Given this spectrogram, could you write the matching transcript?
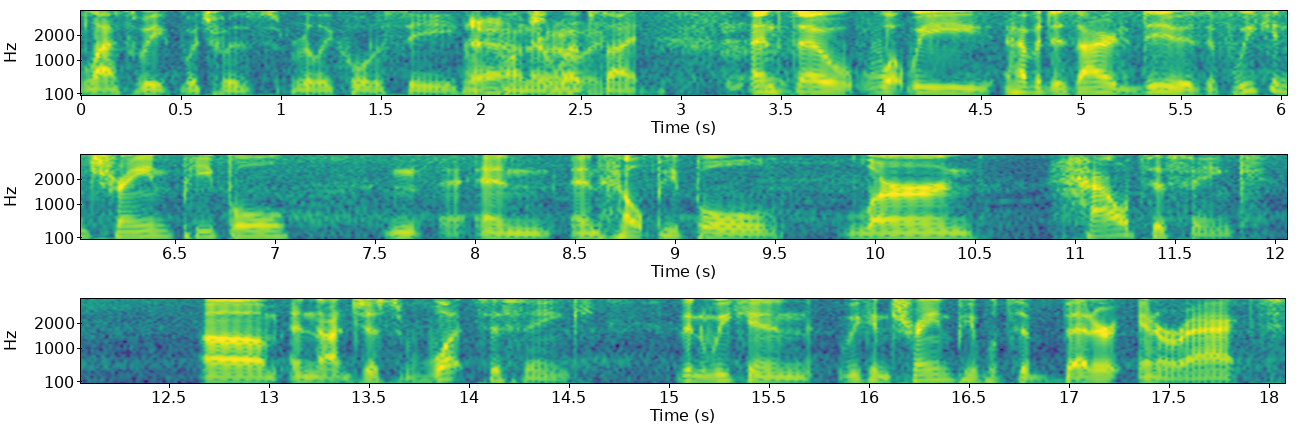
last week, which was really cool to see Yeah, on their absolutely. website. And so, what we have a desire to do is if we can train people n- and and help people learn how to think um, and not just what to think, then we can we can train people to better interact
